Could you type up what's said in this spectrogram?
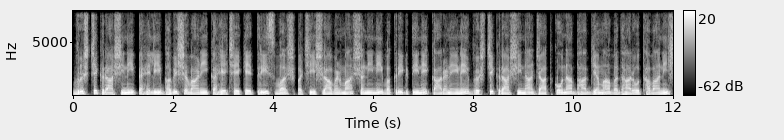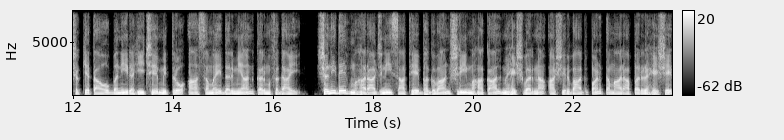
વૃશ્ચિક રાશિની પહેલી ભવિષ્યવાણી કહે છે કે ત્રીસ વર્ષ પછી શ્રાવણમાં શનિની વક્રીગતિને કારણેને વૃશ્ચિક રાશિના જાતકોના ભાગ્યમાં વધારો થવાની શક્યતાઓ બની રહી છે. મિત્રો, આ સમય દરમિયાન કર્મફદાયી શનિદેવ મહારાજની સાથે ભગવાન શ્રી મહાકાલ મહેશ્વરના આશીર્વાદ પણ તમારા પર રહેશે.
